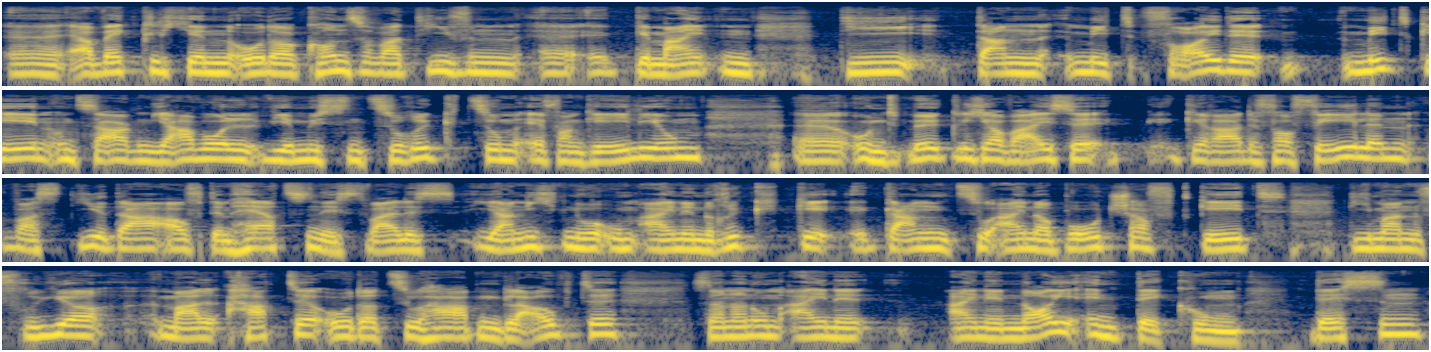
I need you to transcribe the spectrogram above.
äh, erwecklichen oder konservativen äh, Gemeinden, die dann mit Freude mitgehen und sagen, jawohl, wir müssen zurück zum Evangelium äh, und möglicherweise gerade verfehlen, was dir da auf dem Herzen ist, weil es ja nicht nur um einen Rückgang zu einer Botschaft geht, die man früher mal hatte oder zu haben glaubte, sondern um eine, eine Neuentdeckung dessen,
